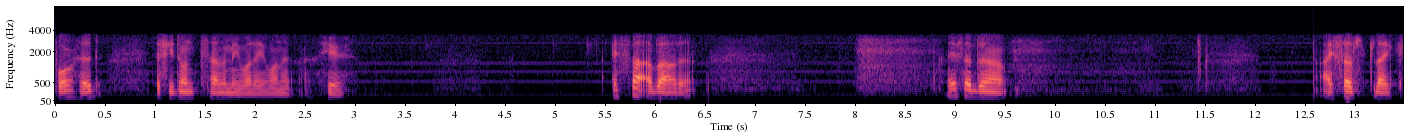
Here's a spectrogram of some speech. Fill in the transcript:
forehead if you don't tell me what I want to hear." I thought about it. I said, uh, I felt like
